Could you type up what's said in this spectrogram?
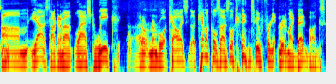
Um, yeah, I was talking about last week. uh, I don't remember what cal- the chemicals I was looking into for getting rid of my bed bugs,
